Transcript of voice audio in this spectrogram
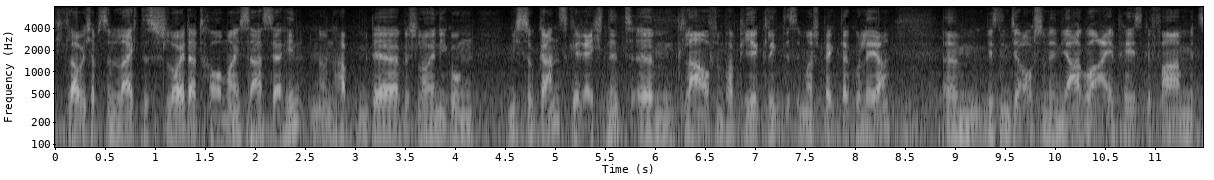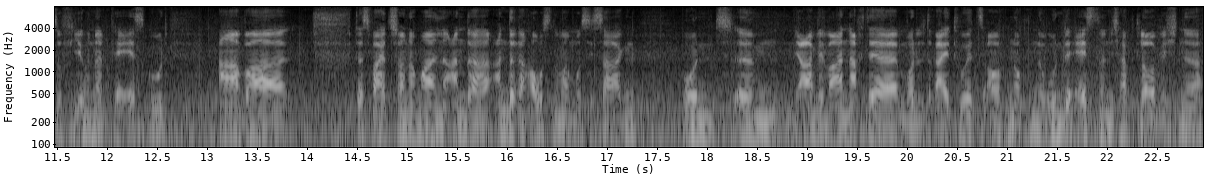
Ich glaube, ich habe so ein leichtes Schleudertrauma. Ich saß ja hinten und habe mit der Beschleunigung nicht so ganz gerechnet. Ähm, klar, auf dem Papier klingt es immer spektakulär. Ähm, wir sind ja auch schon den Jaguar I-Pace gefahren mit so 400 PS gut. Aber pff, das war jetzt schon nochmal eine andere, andere Hausnummer, muss ich sagen. Und ähm, ja, wir waren nach der Model 3 Tour jetzt auch noch eine Runde essen und ich habe, glaube ich, eine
